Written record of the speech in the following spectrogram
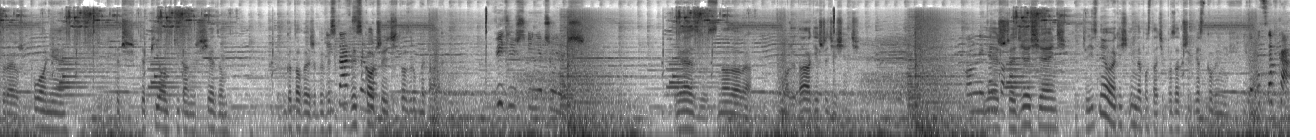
która już płonie. Te, te piątki tam już siedzą. Gotowe, żeby wys- tak wyskoczyć. To zróbmy tak. Widzisz i nie czujesz. Jezus, no dobra. Tak, jeszcze 10. Only ten Jeszcze 10. Czy istnieją jakieś inne postacie poza trzygwiazdkowymi I to podstawka.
